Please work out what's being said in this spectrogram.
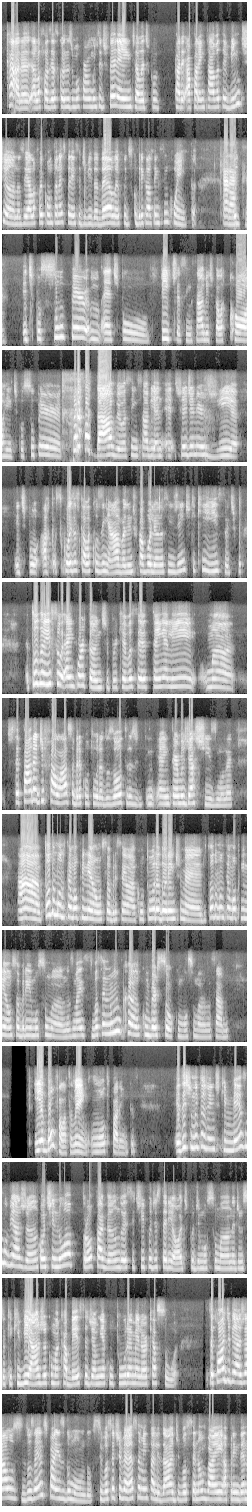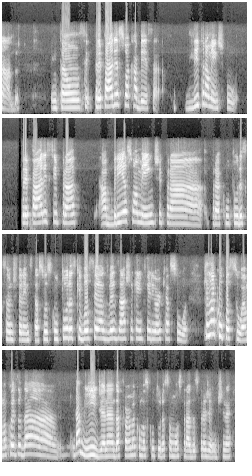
cara, ela fazia as coisas de uma forma muito diferente. Ela, tipo, aparentava ter 20 anos e ela foi contando a experiência de vida dela. Eu fui descobrir que ela tem 50. Caraca. É, tipo, super, é, tipo, fit, assim, sabe? Tipo, ela corre, tipo, super, saudável, assim, sabe? É, é, cheia de energia. E, tipo, as coisas que ela cozinhava, a gente ficava olhando assim, gente, que que é isso? Tipo, tudo isso é importante, porque você tem ali uma... Você para de falar sobre a cultura dos outros em, é, em termos de achismo, né? Ah, todo mundo tem uma opinião sobre, sei lá, cultura do Oriente Médio, todo mundo tem uma opinião sobre muçulmanos, mas você nunca conversou com muçulmanos, sabe? E é bom falar também, um outro parêntese. Existe muita gente que, mesmo viajando, continua propagando esse tipo de estereótipo de muçulmana, de não sei o que, que viaja com uma cabeça de a minha cultura é melhor que a sua. Você pode viajar aos 200 países do mundo. Se você tiver essa mentalidade, você não vai aprender nada. Então, se, prepare a sua cabeça, literalmente, tipo, prepare-se para abrir a sua mente para culturas que são diferentes das suas, culturas que você às vezes acha que é inferior que a sua. Que não é culpa sua, é uma coisa da, da mídia, né? Da forma como as culturas são mostradas pra gente, né?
